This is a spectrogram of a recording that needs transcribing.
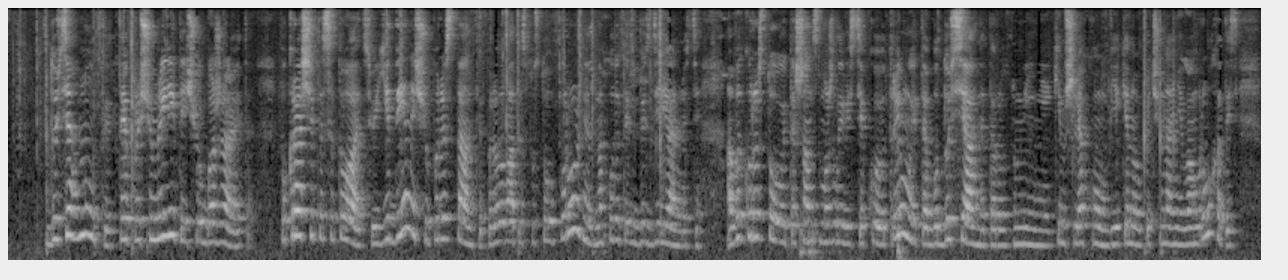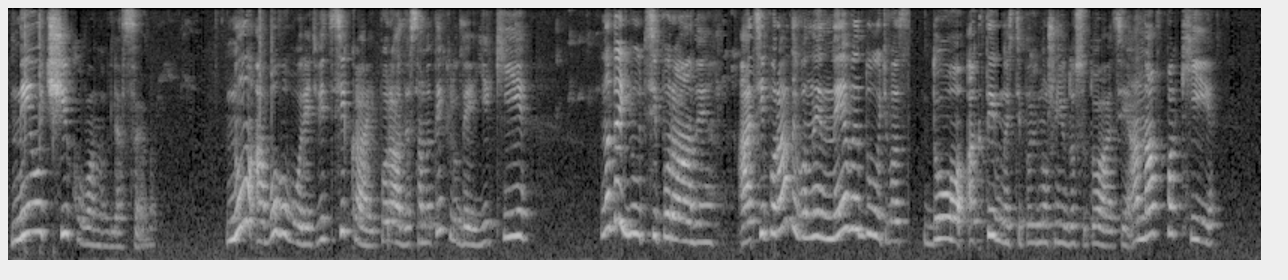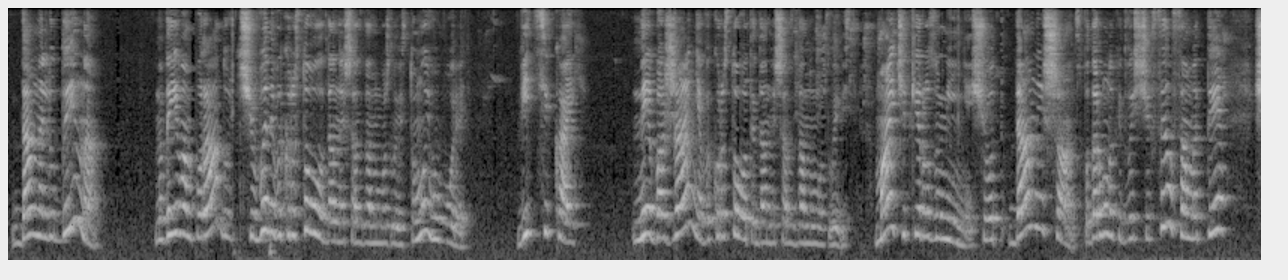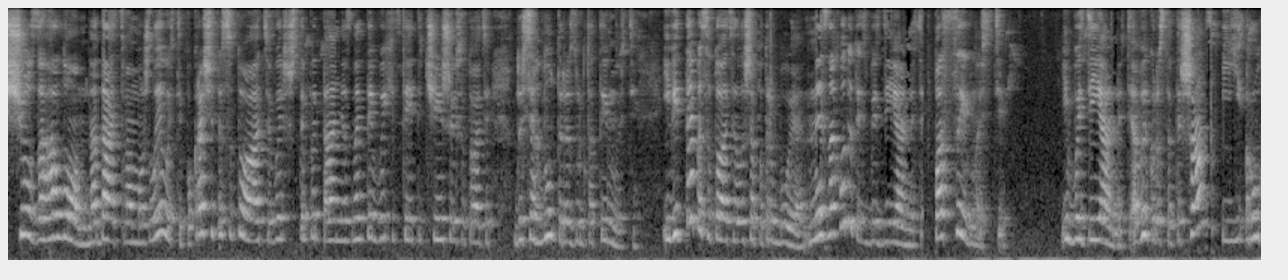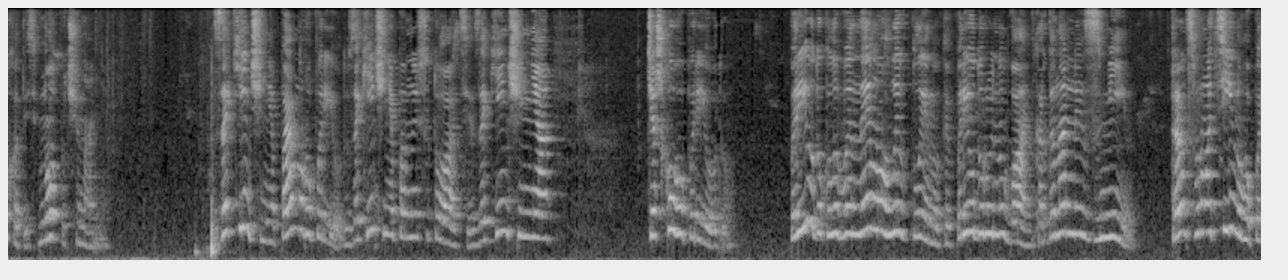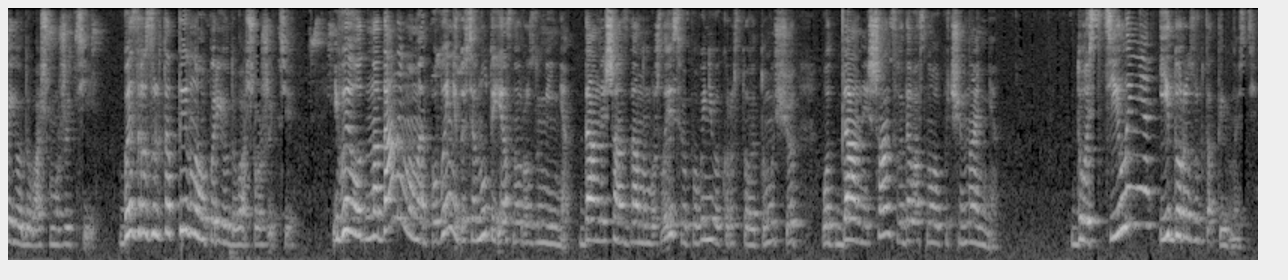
досягнути те, про що мрієте і що бажаєте, покращити ситуацію. Єдине, що перестаньте переливати з пустого в порожнє, знаходитесь в бездіяльності, а використовуєте шанс, можливість, якої отримуєте, або досягнете розуміння, яким шляхом, в яке нове починання вам рухатись, неочікувано для себе. Ну, або говорять, відсікай поради саме тих людей, які надають ці поради. А ці поради вони не ведуть вас до активності по відношенню до ситуації, а навпаки, дана людина надає вам пораду, щоб ви не використовували даний шанс, дану можливість. Тому і говорять: відсікай небажання використовувати даний шанс, дану можливість. Май чітке розуміння, що от даний шанс, подарунок від вищих сил, саме те, що загалом надасть вам можливості покращити ситуацію, вирішити питання, знайти вихід з тієї чи іншої ситуації, досягнути результативності. І від тебе ситуація лише потребує не знаходитись в бездіяльності, в пасивності і в бездіяльності, а використати шанс і рухатись в нове починання. Закінчення певного періоду, закінчення певної ситуації, закінчення тяжкого періоду. Періоду, коли ви не могли вплинути, періоду руйнувань, кардинальних змін, трансформаційного періоду в вашому житті, безрезультативного періоду в вашому житті. І ви от на даний момент повинні досягнути ясного розуміння. Даний шанс, дану можливість ви повинні використовувати, тому що от даний шанс веде вас нове починання до зцілення і до результативності.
